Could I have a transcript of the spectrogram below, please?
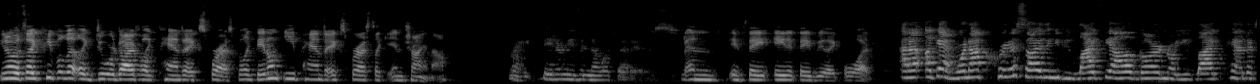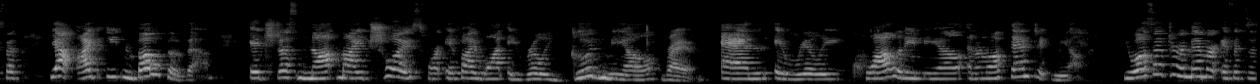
You know, it's like people that like do or die for like Panda Express, but like they don't eat Panda Express like in China. Right. They don't even know what that is. And if they ate it, they'd be like, "What?" And uh, again, we're not criticizing if you like the Olive Garden or you like Panda Express. Yeah, I've eaten both of them. It's just not my choice for if I want a really good meal Right. and a really quality meal and an authentic meal. You also have to remember if it's a,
